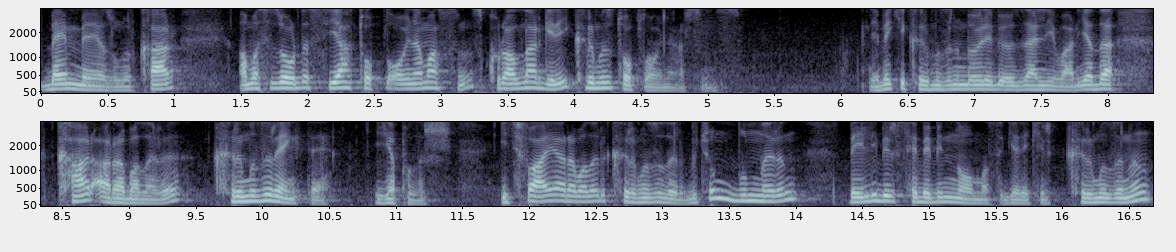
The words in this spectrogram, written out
bembeyaz olur kar. Ama siz orada siyah topla oynamazsınız. Kurallar gereği kırmızı topla oynarsınız. Demek ki kırmızının böyle bir özelliği var. Ya da kar arabaları kırmızı renkte yapılır. İtfaiye arabaları kırmızıdır. Bütün bunların belli bir sebebinin olması gerekir. Kırmızının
